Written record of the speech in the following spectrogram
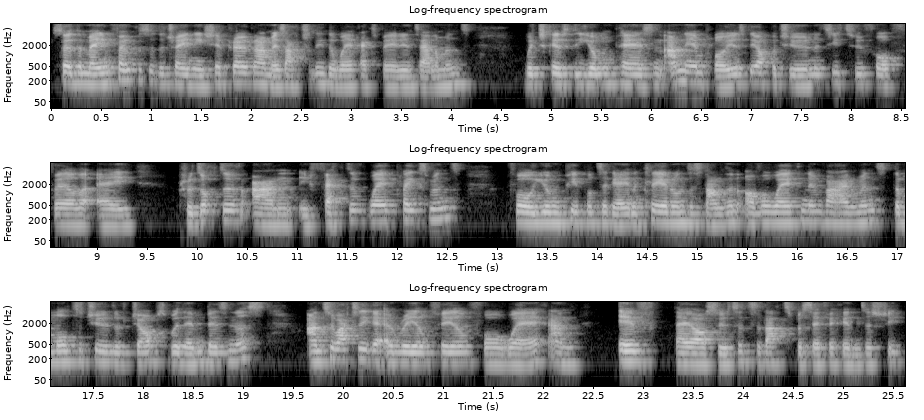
So the main focus of the traineeship program is actually the work experience element, which gives the young person and the employers the opportunity to fulfill a productive and effective work placement for young people to gain a clear understanding of a working environment, the multitude of jobs within business, and to actually get a real feel for work and if they are suited to that specific industry.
